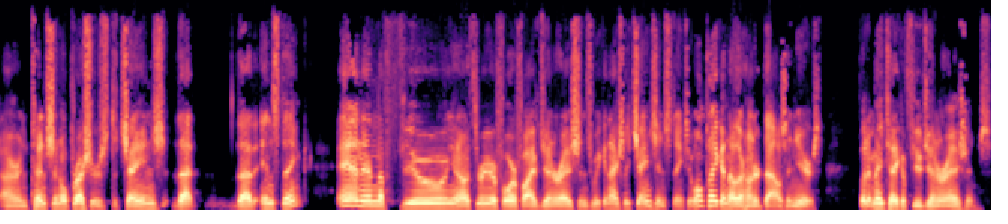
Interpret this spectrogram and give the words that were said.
our intentional pressures to change that that instinct and in a few, you know, three or four or five generations, we can actually change instincts. It won't take another hundred thousand years, but it may take a few generations.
